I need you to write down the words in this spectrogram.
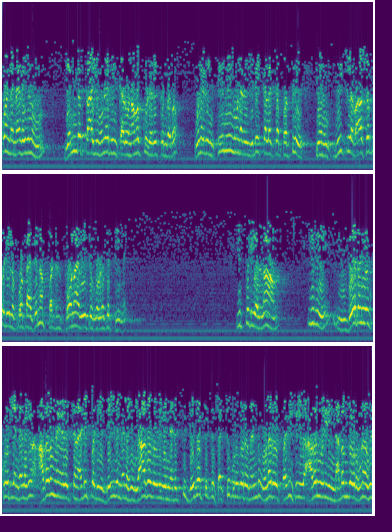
போன்ற நிலையிலும் எந்த தாய் உணர்வின் கரு நமக்குள் இருக்கின்றதோ உணர்வின் தீமையின் உணர்வு இதை கலக்கப்பட்டு என் வீட்டில் வாசப்படியில் போட்டாச்சுன்னா பட்டு போனா வீட்டுக்குள்ளது தீமை. இப்படியெல்லாம் இது வேதங்கள் கூறிய நிலைகள் அதர்ம நேரத்தின் அடிப்படையில் தெய்வ நிலைகள் யாக வெளியை நடத்தி தெய்வத்துக்கு சக்தி கொடுக்கிறோம் என்று உணர்வை பதிவு செய்து அதன் வழியில் நடந்த ஒரு உணர்வு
